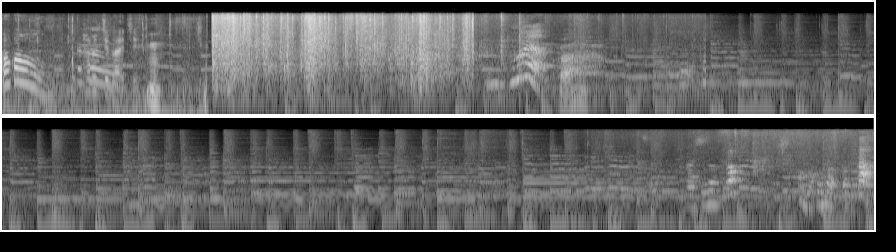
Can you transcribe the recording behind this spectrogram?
고고. 바로 찍어야지. 응. 뭐야? 와. 맛있었어? 싶어 먹으면 어떨까?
